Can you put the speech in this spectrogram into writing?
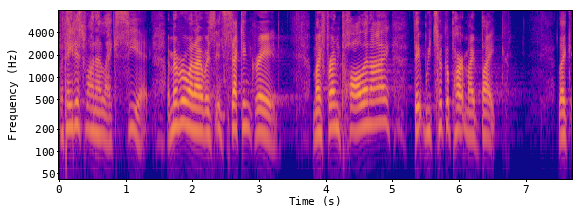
But they just want to like see it. I remember when I was in second grade, my friend Paul and I, they, we took apart my bike. Like,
